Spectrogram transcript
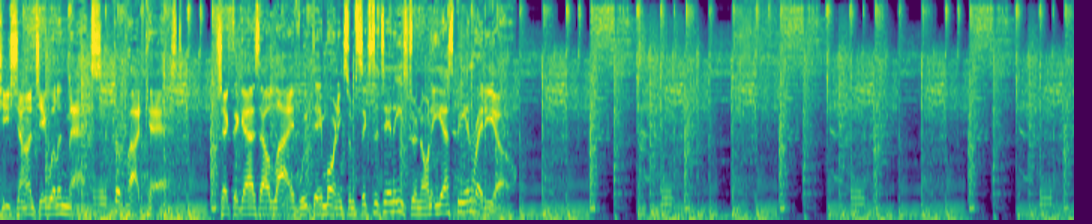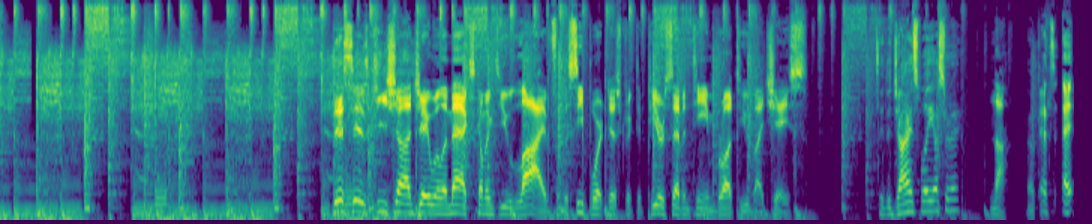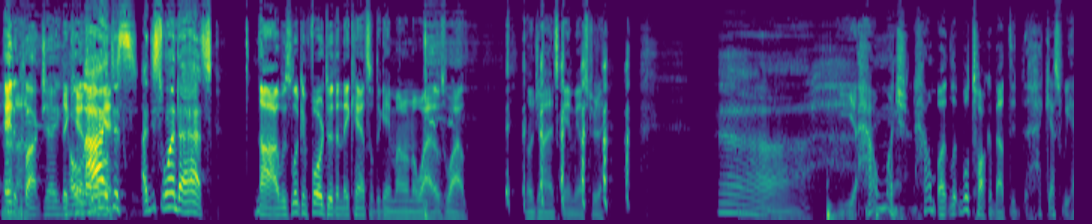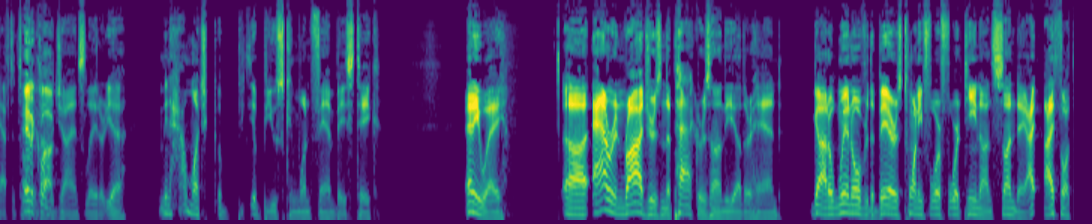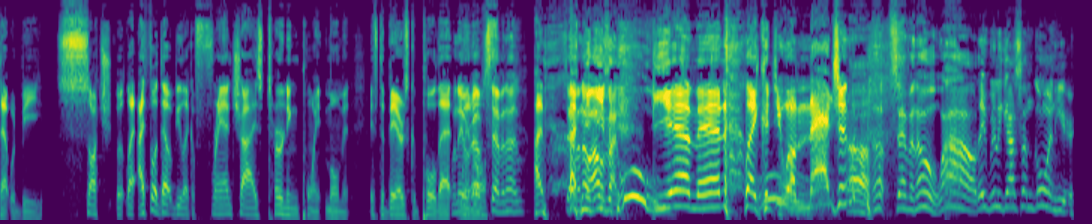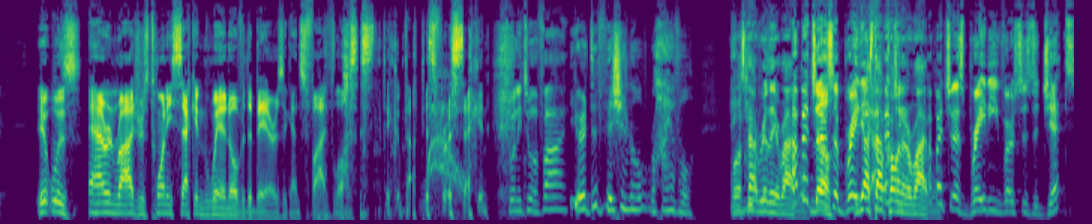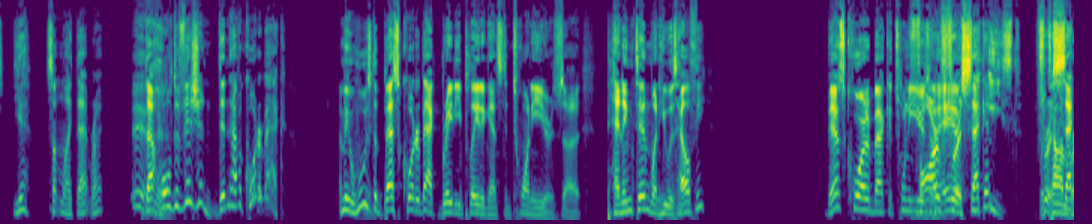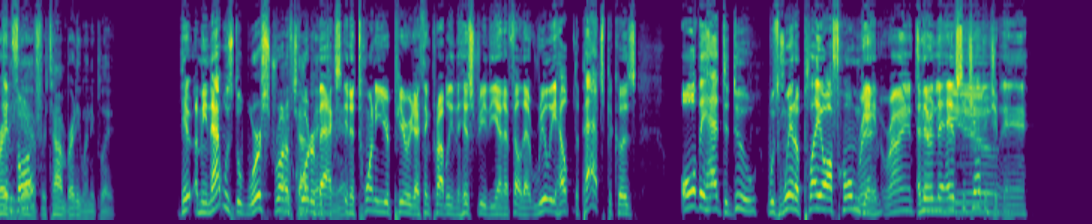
Keyshawn, J. Will, and Max, the podcast. Check the guys out live weekday mornings from 6 to 10 Eastern on ESPN Radio. This is Keyshawn, J. Will, and Max coming to you live from the Seaport District at Pier 17, brought to you by Chase. Did the Giants play yesterday? Nah. That's at No, eight no, no. o'clock, Jay. They Hold on. I okay. just I just wanted to ask. Nah, I was looking forward to it, then they canceled the game. I don't know why. That was wild. No Giants game yesterday. Yeah, how much? How uh, we'll talk about the. I guess we have to talk Eight about o'clock. the Giants later. Yeah, I mean, how much ab- abuse can one fan base take? Anyway, uh, Aaron Rodgers and the Packers, on the other hand, got a win over the Bears 24-14 on Sunday. I, I thought that would be such like I thought that would be like a franchise turning point moment if the Bears could pull that when they win were up off. 7 0. I, mean, oh, I was you- like, ooh. yeah, man. like, could you imagine? Up 7 0. Wow, they really got something going here. It was Aaron Rodgers' 22nd win over the Bears against five losses. Think about this for a second. 22 and 5. You're a divisional rival. Well, it's not really a rival. I bet you No. that's a Brady. You gotta stop calling you- it a rival. I bet you that's Brady versus the Jets. Yeah, something like that, right? Yeah. that whole division didn't have a quarterback. I mean, who's the best quarterback Brady played against in 20 years? Uh, Pennington when he was healthy? Best quarterback at 20 years Favre in the for a second? East. for, For a Tom second, Brady. Favre? Yeah, for Tom Brady when he played. There, I mean, that was the worst run Probably of quarterbacks Pennington, yeah. in a 20 year period, I think, probably in the history of the NFL. That really helped the Pats because all they had to do was win a playoff home Ryan, game, Ryan and they're in the AFC Championship game. and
